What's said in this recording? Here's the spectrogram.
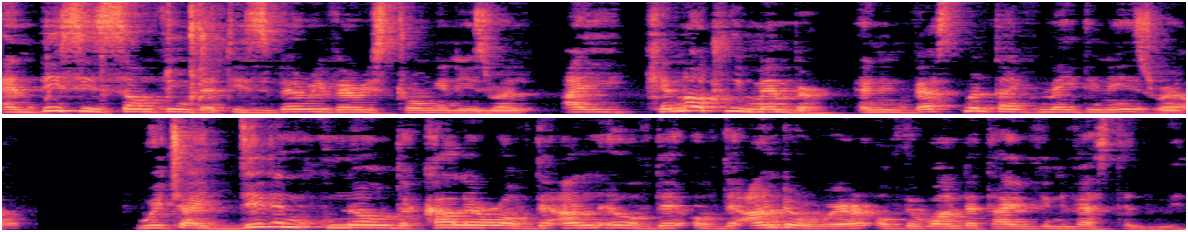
And this is something that is very, very strong in Israel. I cannot remember an investment I've made in Israel which I didn't know the color of the of the of the underwear of the one that I've invested with.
